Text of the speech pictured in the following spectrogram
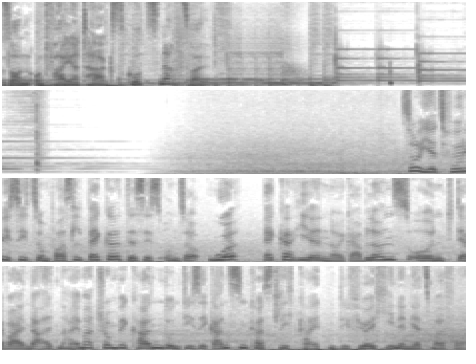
Sonn- und Feiertags kurz nach 12. So, jetzt führe ich Sie zum Postelbäcker. Das ist unser Urbäcker hier in Neugablons und der war in der alten Heimat schon bekannt und diese ganzen Köstlichkeiten, die führe ich Ihnen jetzt mal vor.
